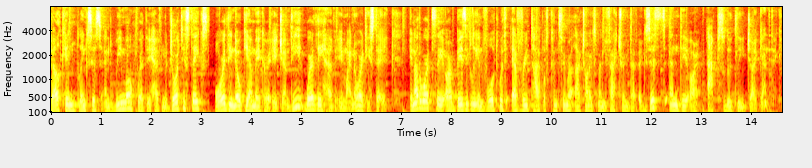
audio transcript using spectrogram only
Belkin, Linksys, and Wemo, where they have majority stakes, or the Nokia maker HMD, where they have a minority stake. In other words, they are basically involved with every type of consumer electronics manufacturing that exists, and they are absolutely gigantic.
